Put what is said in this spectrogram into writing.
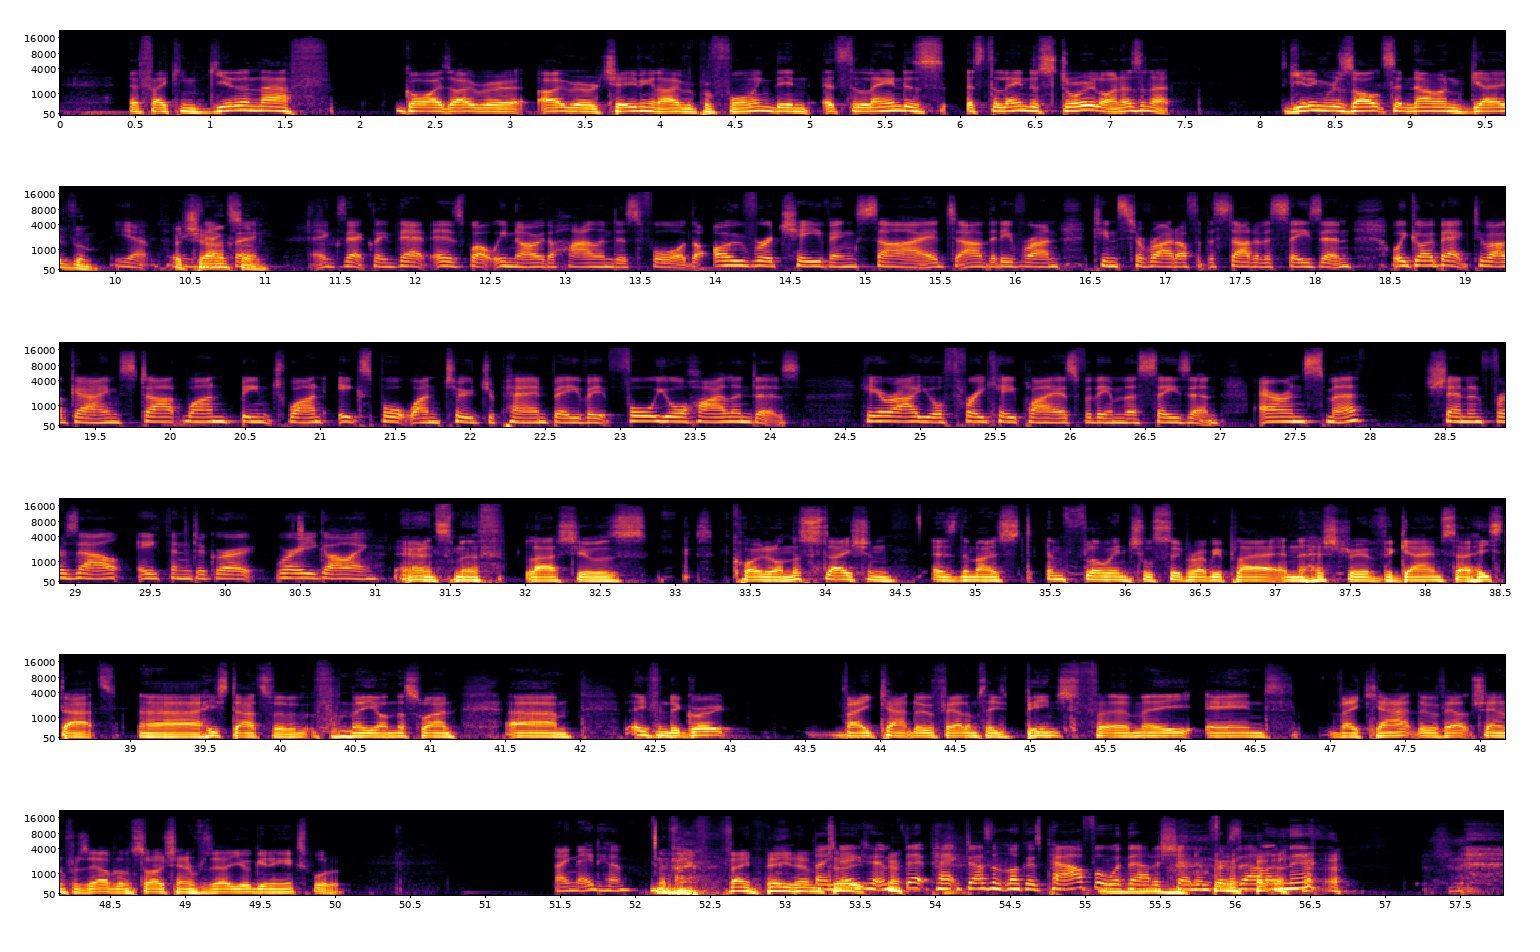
if they can get enough guys over overachieving and overperforming, then it's the Landers it's the Landers storyline, isn't it? Getting results that no one gave them. Yeah, A chance exactly. Exactly. That is what we know the Highlanders for. The overachieving side uh, that everyone tends to write off at the start of a season. We go back to our game start one, bench one, export one to Japan BV for your Highlanders. Here are your three key players for them this season Aaron Smith, Shannon Frizzell, Ethan de Groot. Where are you going? Aaron Smith last year was quoted on this station as the most influential Super Rugby player in the history of the game. So he starts. Uh, he starts for, for me on this one. Um, Ethan de Groot, they can't do without him, so he's benched for me, and they can't do without Shannon Frizzell. But I'm sorry, Shannon Frizzell, you're getting exported. They need him. they need him They too. need him. That pack doesn't look as powerful without a Shannon Frizzell in there.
